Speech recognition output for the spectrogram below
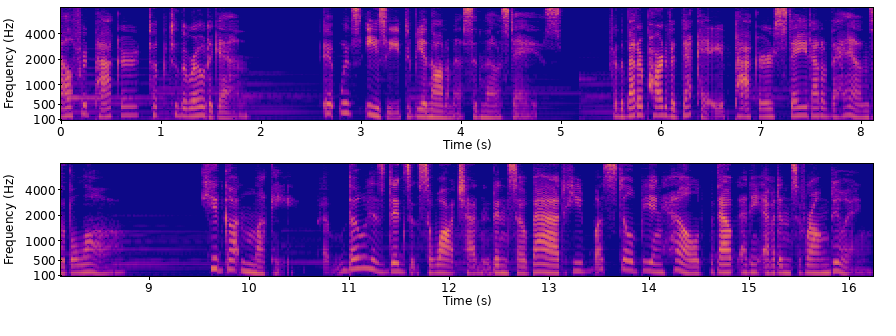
Alferd Packer took to the road again. It was easy to be anonymous in those days. For the better part of a decade, Packer stayed out of the hands of the law. He had gotten lucky. Though his digs at Saguache hadn't been so bad, he was still being held without any evidence of wrongdoing.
